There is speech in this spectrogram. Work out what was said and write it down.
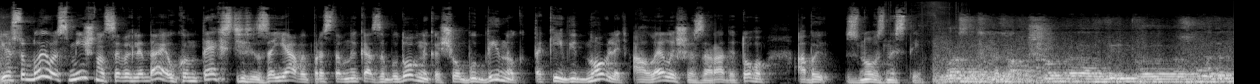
І особливо смішно це виглядає у контексті заяви представника забудовника, що будинок таки відновлять, але лише заради того, аби знов знести. власне сказав, що е, він е, згоден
